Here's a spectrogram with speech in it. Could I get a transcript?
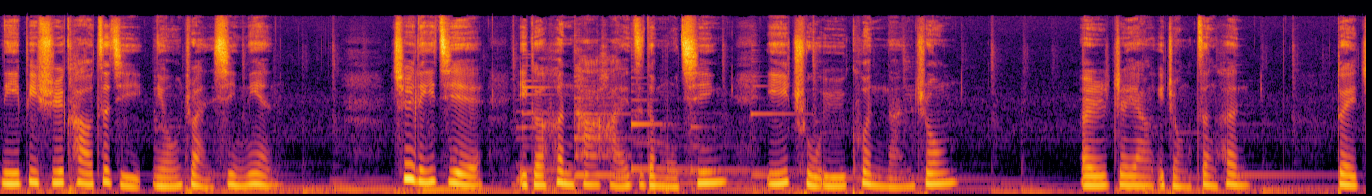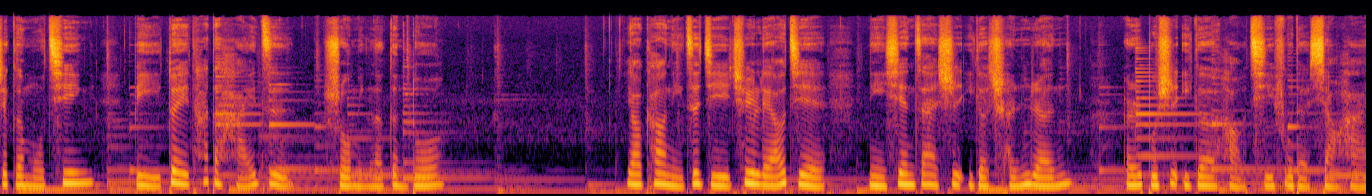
你必须靠自己扭转信念，去理解一个恨他孩子的母亲已处于困难中，而这样一种憎恨，对这个母亲比对他的孩子说明了更多。要靠你自己去了解，你现在是一个成人，而不是一个好欺负的小孩。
